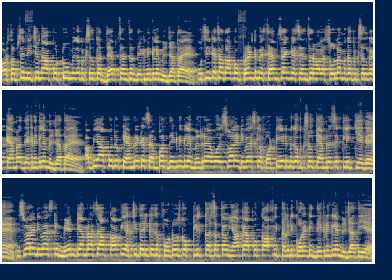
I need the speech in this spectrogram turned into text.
और सबसे नीचे में आपको टू मेगापिक्सल का डेप्थ सेंसर देखने के लिए मिल जाता है। उसी के साथ आपको फ्रंट में सैमसंग के सेंसर वाला 16 मेगापिक्सल का कैमरा देखने के लिए मिल जाता है। अभी आपको जो कैमरे के सैंपल्स देखने के लिए मिल रहे हैं, वो इस वाले डिवाइस के 48 मेगापिक्सल कैमरे से क्लिक किए गए हैं। इस वाले डिवाइस के मेन कैमरा से आप काफ़ी अच्छी तरीके से फ़ोटोज़ को क्लिक कर सकते हो। यहाँ पे आपको काफ़ी तगड़ी क्वालिटी देखने के लिए मिल जाती है।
